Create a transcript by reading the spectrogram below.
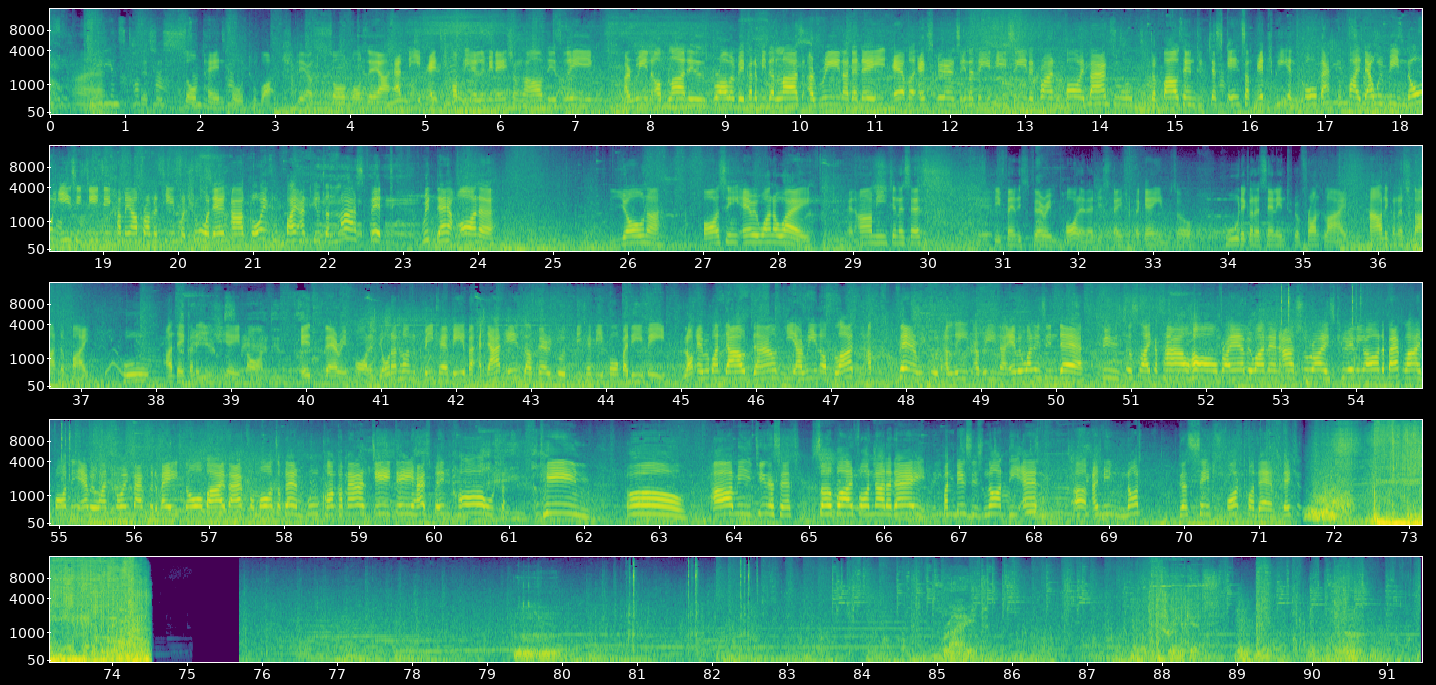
This is so painful to watch. They are so close. They are at the edge of the elimination of this league. Arena of Blood is probably going to be the last arena that they ever experience in the DPC. They're trying to fall back to the mountain to just gain some HP and go back to fight. There will be no easy GG coming out from the team for sure. They are going to fight until the last bit with their honor. Yona forcing everyone away. And Army Geniuses defense is very important at this stage of the game. So who they gonna send into the front line? How they gonna start the fight? Who are they gonna initiate on? It's very important. Jonathan BKB, but that is a very good BKB poke by DB. Lock everyone down, down the arena of blood. Very good elite arena. Everyone is in there. This is just like a town hall for everyone. And Asura is clearing all the back line, forcing everyone going back to the base. No buyback for most of them. Wukong command. GG has been called. Team. Oh. Army Geniuses survive for another day. But this is not the end. Uh, I mean, not the safe spot for them.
